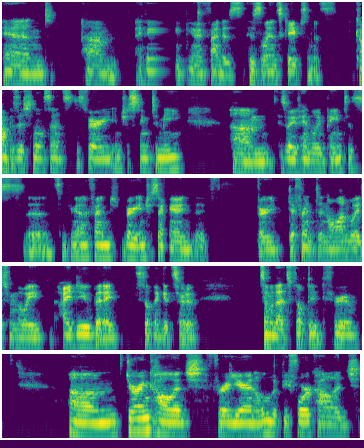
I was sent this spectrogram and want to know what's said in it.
and um, I think you know I find his his landscapes and his compositional sense just very interesting to me. Um, his way of handling paint is uh, something that I find very interesting. I, it's very different in a lot of ways from the way I do, but I still think it's sort of some of that's filtered through. Um, during college, for a year and a little bit before college,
